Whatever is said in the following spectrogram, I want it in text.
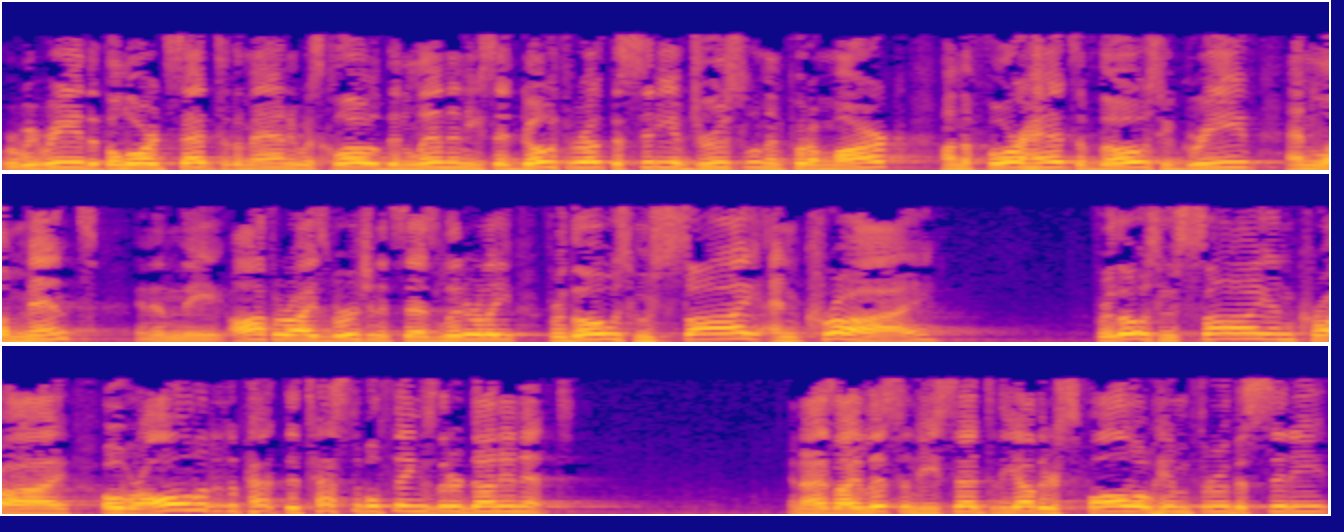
where we read that the Lord said to the man who was clothed in linen, He said, Go throughout the city of Jerusalem and put a mark on the foreheads of those who grieve and lament. And in the authorized version it says literally, for those who sigh and cry for those who sigh and cry over all the detestable things that are done in it. And as I listened, he said to the others, follow him through the city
